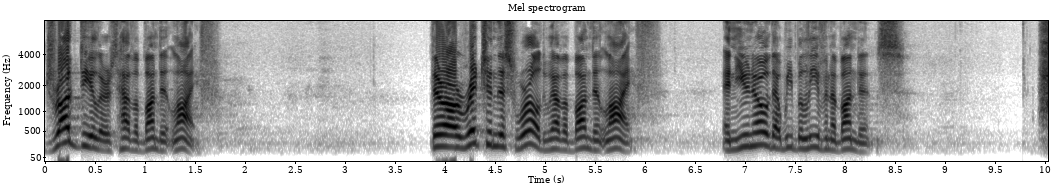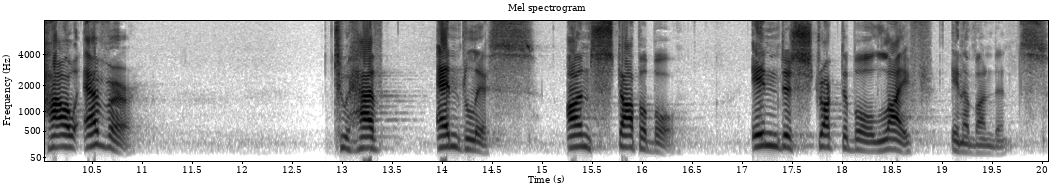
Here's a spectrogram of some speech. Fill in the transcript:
Drug dealers have abundant life. There are rich in this world who have abundant life. And you know that we believe in abundance. However, to have endless, unstoppable, indestructible life in abundance,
